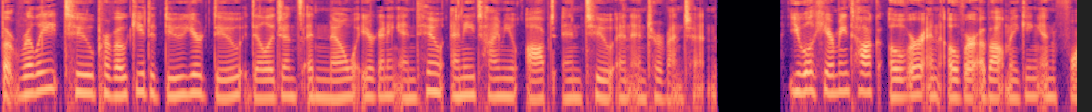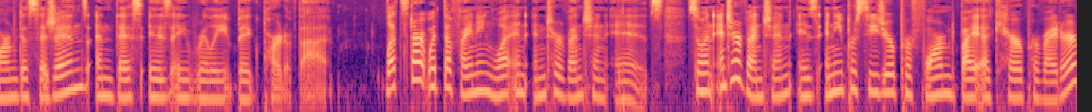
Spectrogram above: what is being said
but really to provoke you to do your due diligence and know what you're getting into anytime you opt into an intervention. You will hear me talk over and over about making informed decisions, and this is a really big part of that. Let's start with defining what an intervention is. So, an intervention is any procedure performed by a care provider,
